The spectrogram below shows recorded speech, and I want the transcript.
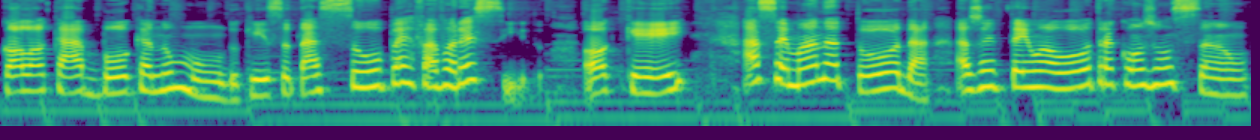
colocar a boca no mundo, que isso está super favorecido, ok? A semana toda a gente tem uma outra conjunção,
